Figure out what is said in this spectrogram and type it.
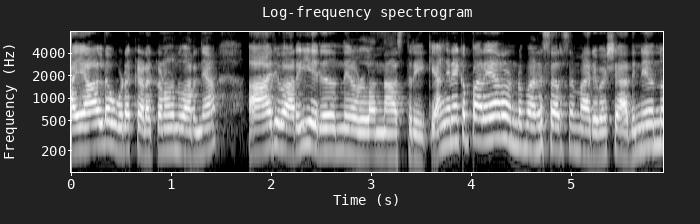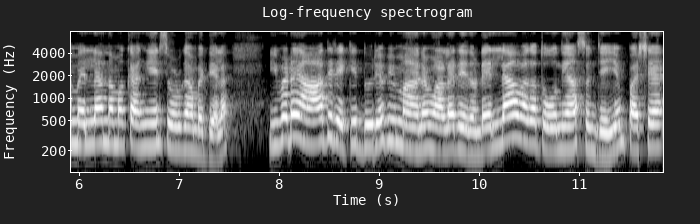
അയാളുടെ കൂടെ കിടക്കണമെന്ന് പറഞ്ഞാൽ ആരും അറിയരുതെന്നേ ഉള്ളെന്ന് ആ സ്ത്രീക്ക്. അങ്ങനെയൊക്കെ പറയാറുണ്ട് മനഃശാസ്ത്രന്മാർ പക്ഷേ അതിനെയൊന്നും എല്ലാം നമുക്ക് അംഗീകരിച്ചു കൊടുക്കാൻ പറ്റില്ല. ഇവിടെ ആതിരയ്ക്ക് ദുരഭിമാനം വളരെ ഇതുണ്ട് എല്ലാ വക തോന്നിയാസം ചെയ്യും. പക്ഷേ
